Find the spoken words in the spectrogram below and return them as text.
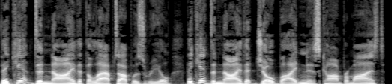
They can't deny that the laptop was real. They can't deny that Joe Biden is compromised.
